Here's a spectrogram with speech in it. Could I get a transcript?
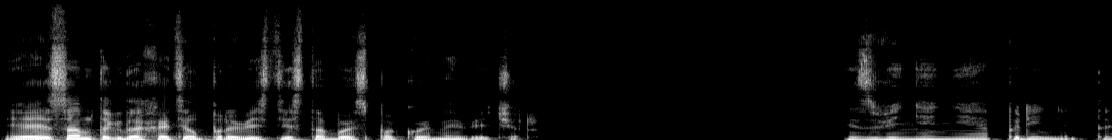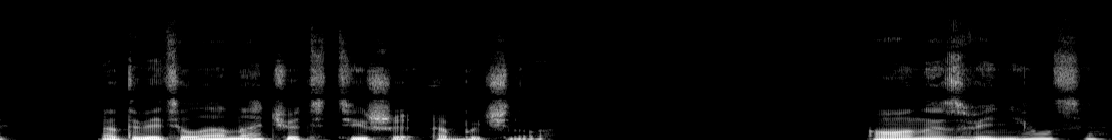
Я и сам тогда хотел провести с тобой спокойный вечер». «Извинения приняты», — ответила она чуть тише обычного. Он извинился?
